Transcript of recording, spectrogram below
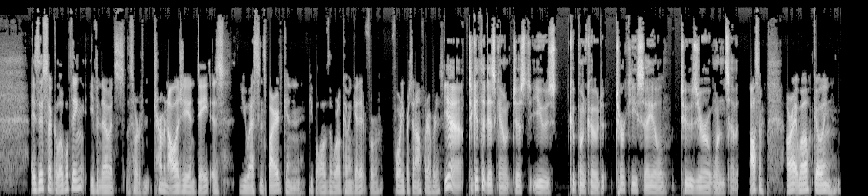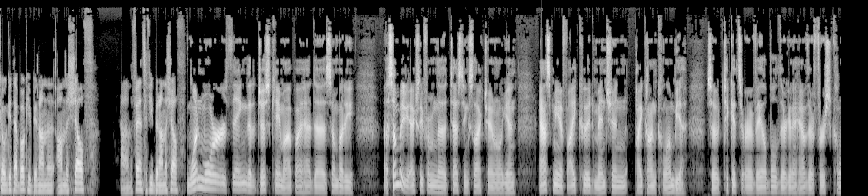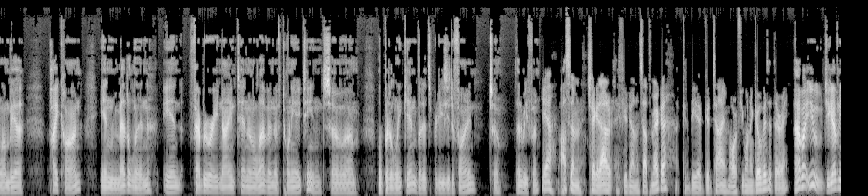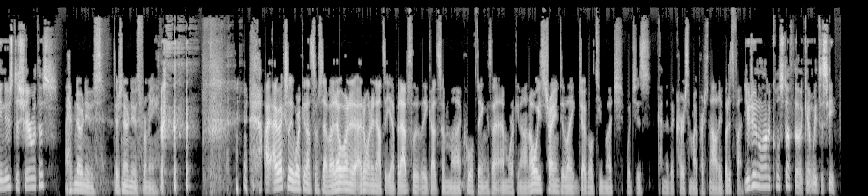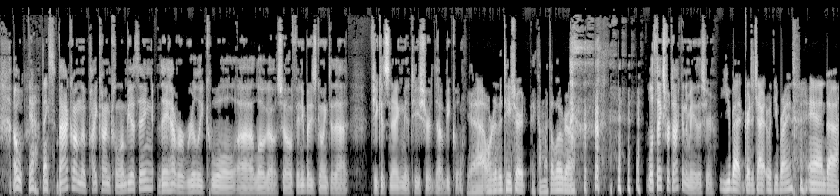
Is this a global thing, even though it's the sort of terminology and date is US inspired? Can people all over the world come and get it for 40% off, whatever it is? Yeah. To get the discount, just use coupon code turkey sale 2017. Awesome. All right. Well, go and go and get that book. You've been on the on the shelf, on the fence. If you've been on the shelf. One more thing that just came up. I had uh, somebody, uh, somebody actually from the testing Slack channel again, asked me if I could mention PyCon Colombia. So tickets are available. They're going to have their first Colombia PyCon in Medellin in February 9, 10, and 11 of 2018. So um, we'll put a link in, but it's pretty easy to find. So that'd be fun. Yeah, awesome. Check it out if you're down in South America. It could be a good time, or if you want to go visit there, right? How about you? Do you have any news to share with us? I have no news. There's no news for me. I, am actually working on some stuff. I don't want to. I don't want to announce it yet, but absolutely got some uh, cool things I'm working on. Always trying to like juggle too much, which is kind of the curse of my personality, but it's fun. You're doing a lot of cool stuff, though. I can't wait to see. Oh, yeah, thanks. Back on the PyCon Colombia thing, they have a really cool uh, logo. So if anybody's going to that, if you could snag me a T-shirt, that would be cool. Yeah, order the T-shirt. They come with the logo. well, thanks for talking to me this year. You bet. Great to chat with you, Brian. And uh,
